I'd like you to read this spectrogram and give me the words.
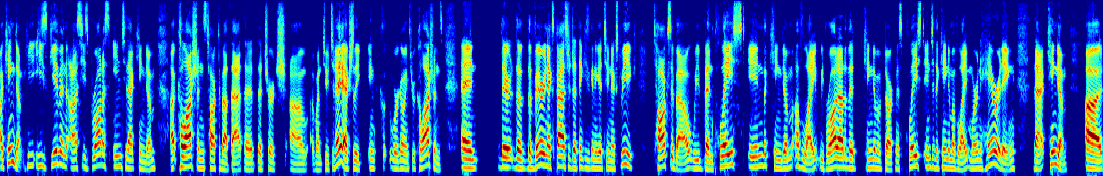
a kingdom. He, he's given us he's brought us into that kingdom. Uh, colossians talked about that the, the church uh, i went to today actually in, we're going through colossians. And there the the very next passage I think he's going to get to next week talks about we've been placed in the kingdom of light. We brought out of the kingdom of darkness, placed into the kingdom of light, and we're inheriting that kingdom. Uh,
